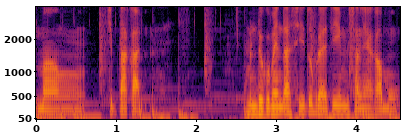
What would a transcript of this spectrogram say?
menciptakan. Mendokumentasi itu berarti misalnya kamu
